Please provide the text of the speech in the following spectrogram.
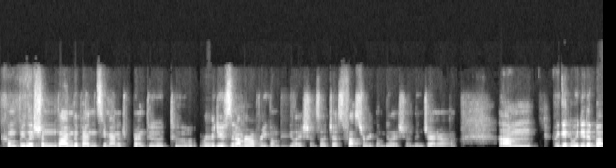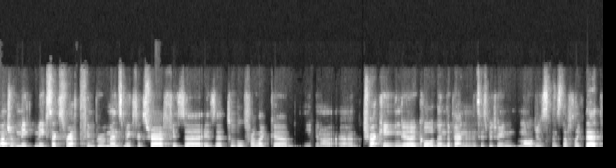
compilation time dependency management to, to reduce the number of recompilations, so just faster recompilations in general. Um, we get, we did a bunch of mix xref improvements. mix xref is a is a tool for like uh, you know uh, tracking uh, code and dependencies between modules and stuff like that.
